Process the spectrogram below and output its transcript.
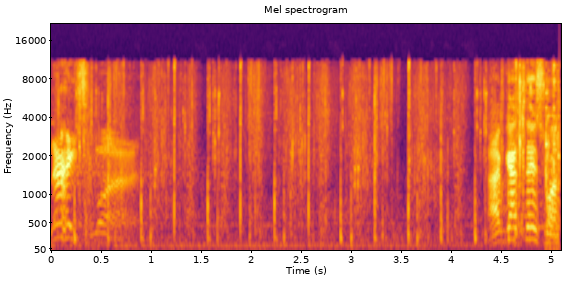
Nice one. I've got this one.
